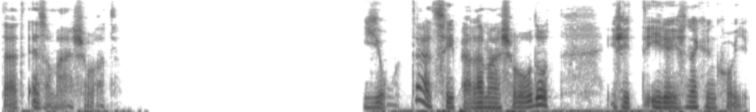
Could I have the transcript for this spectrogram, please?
tehát ez a másolat. Jó, tehát szépen lemásolódott, és itt írja is nekünk, hogy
